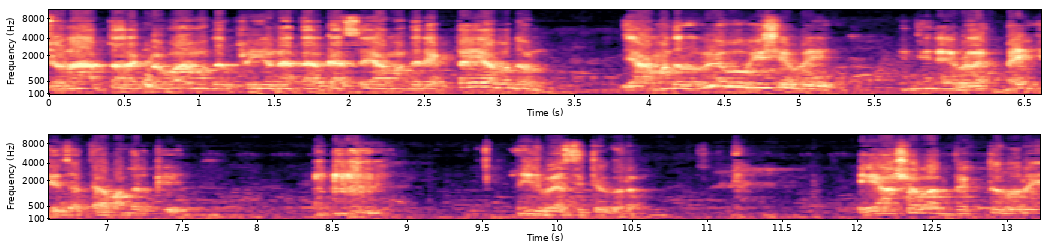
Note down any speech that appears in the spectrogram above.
জনাব তারেক রহমান আমাদের প্রিয় নেতার কাছে আমাদের একটাই আবেদন যে আমাদের অভিভাবক হিসেবে ইঞ্জিনিয়ার বেলায় ভাইকে যাতে আমাদেরকে নির্বাচিত করেন। এই আশাবাদ ব্যক্ত করে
